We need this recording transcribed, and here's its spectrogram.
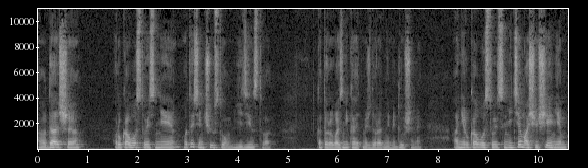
э, дальше, руководствуясь не вот этим чувством единства, которое возникает между родными душами, они руководствуются не тем ощущением,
